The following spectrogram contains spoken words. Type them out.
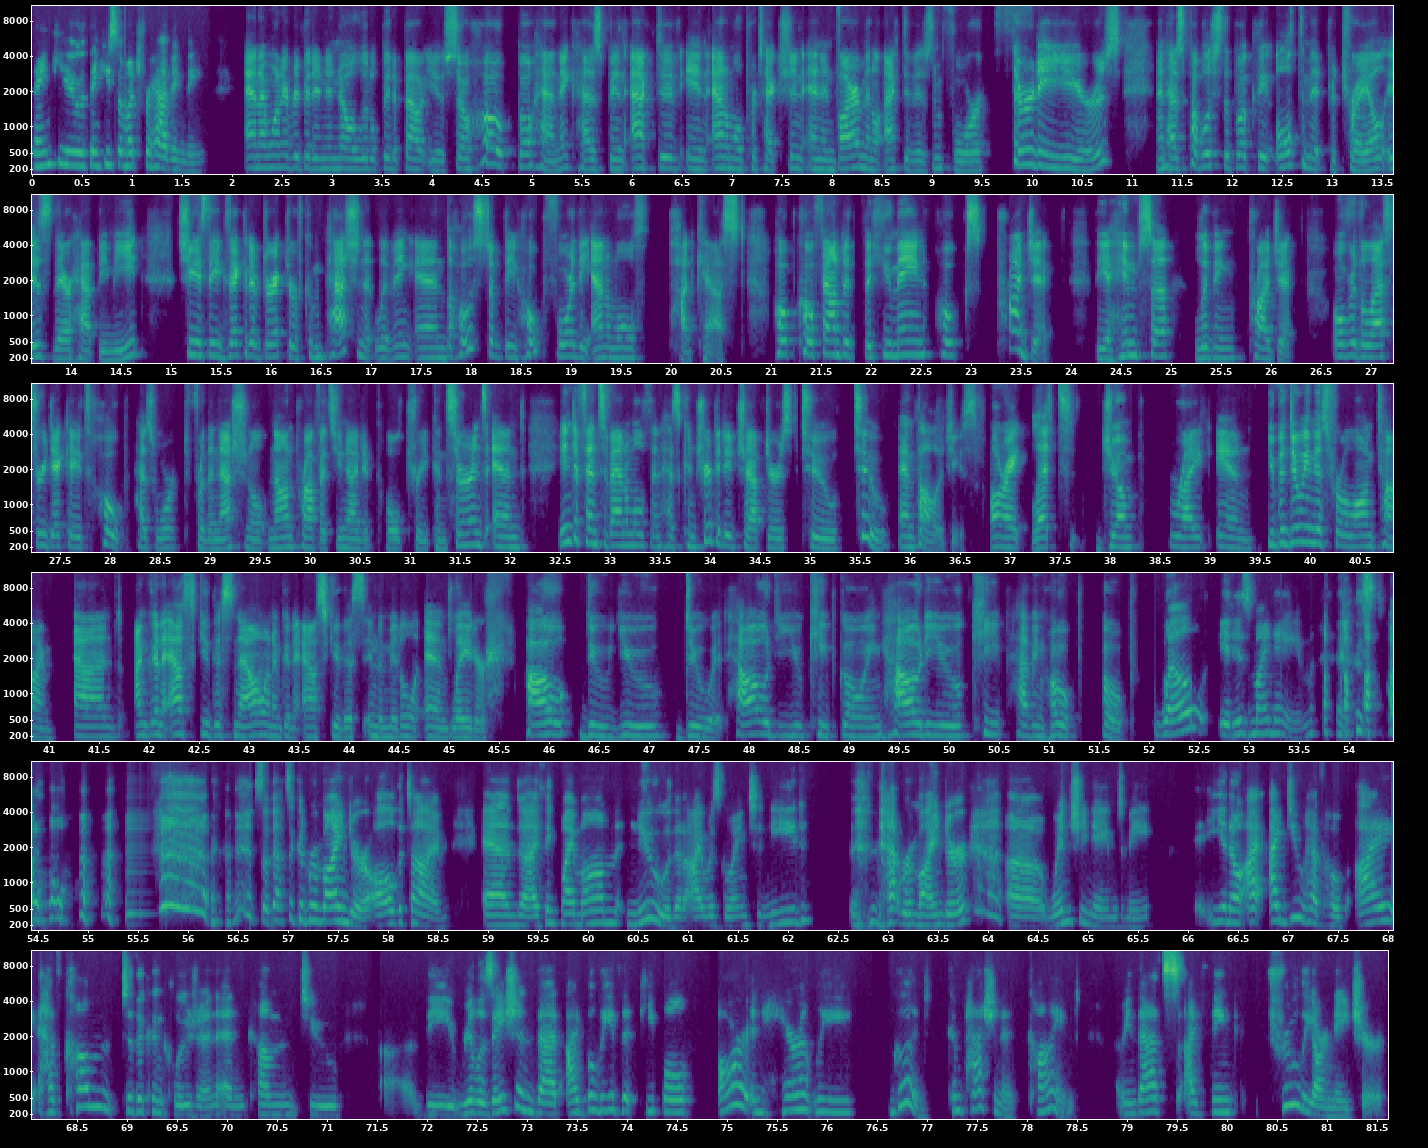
Thank you. Thank you so much for having me. And I want everybody to know a little bit about you. So, Hope Bohanec has been active in animal protection and environmental activism for 30 years and has published the book, The Ultimate Betrayal Is There Happy Meat? She is the executive director of Compassionate Living and the host of the Hope for the Animals podcast. Hope co founded the Humane Hoax Project, the Ahimsa Living Project. Over the last three decades, HOPE has worked for the national nonprofits United Poultry Concerns and in defense of animals and has contributed chapters to two anthologies. All right, let's jump right in. You've been doing this for a long time, and I'm going to ask you this now, and I'm going to ask you this in the middle and later. How do you do it? How do you keep going? How do you keep having hope? Hope. Well, it is my name. so, so, that's a good reminder all the time. And I think my mom knew that I was going to need that reminder uh, when she named me. You know, I, I do have hope. I have come to the conclusion and come to uh, the realization that I believe that people are inherently good, compassionate, kind. I mean, that's, I think, truly our nature.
